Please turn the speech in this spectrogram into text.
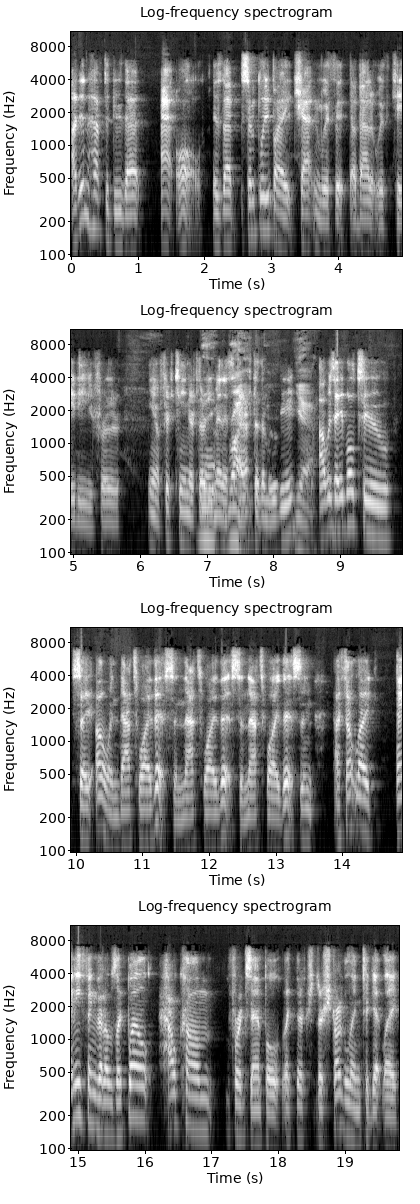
I didn't have to do that at all. Is that simply by chatting with it about it with Katie for you know 15 or 30 Well, minutes right. after the movie? Yeah. I was able to say, "Oh, and that's why this, and that's why this, and that's why this." And I felt like anything that I was like, "Well, how come for example, like they're they're struggling to get like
